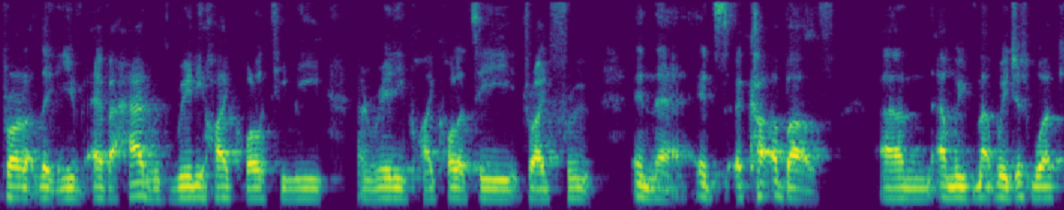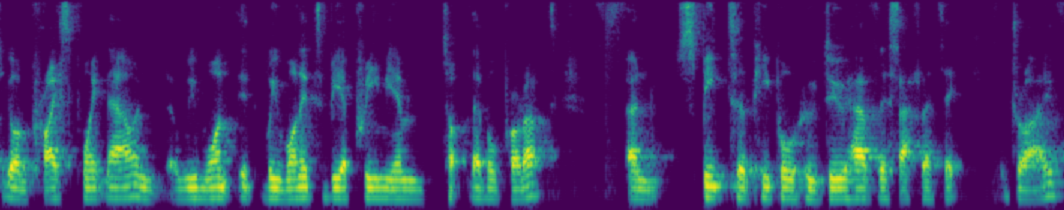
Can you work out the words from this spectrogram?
product that you've ever had with really high quality meat and really high quality dried fruit in there. It's a cut above. Um, and we've we're just working on price point now, and we want it. We want it to be a premium, top level product, and speak to people who do have this athletic drive.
